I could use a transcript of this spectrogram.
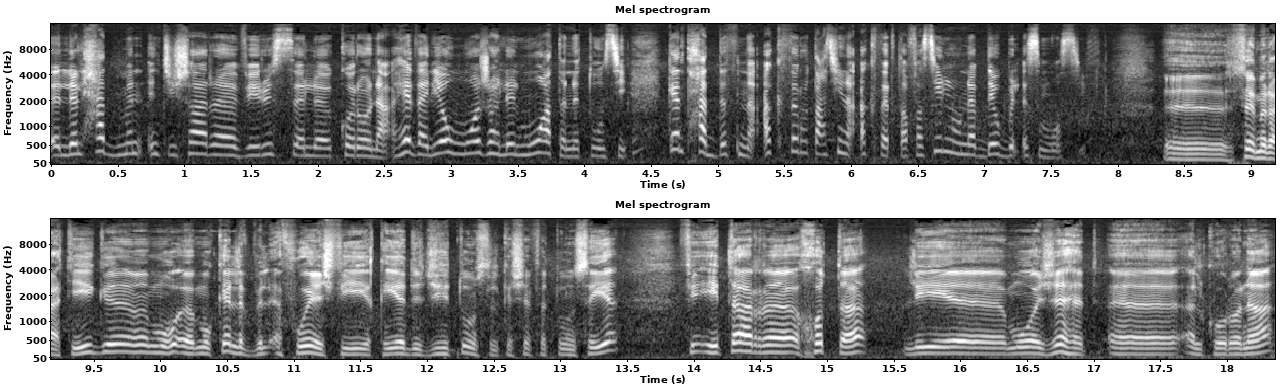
للحد من انتشار فيروس الكورونا. هذا اليوم موجه للمواطن التونسي. كان تحدثنا أكثر وتعطينا أكثر تفاصيل ونبداو بالاسم والصفه آه عتيق مكلف بالأفواج في قيادة جهة تونس للكشافه التونسية في إطار خطة لمواجهة آه الكورونا.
